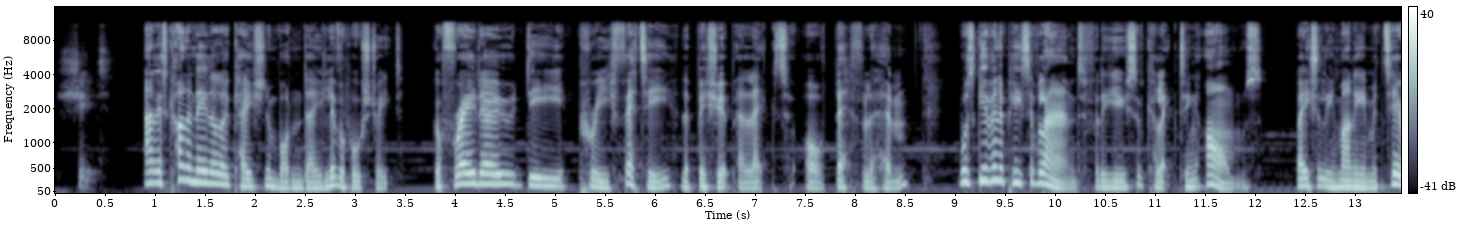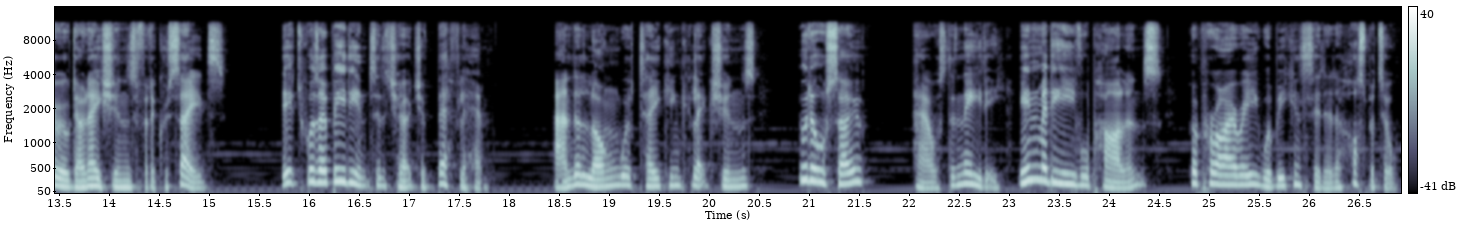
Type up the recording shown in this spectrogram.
Shit and it's kind of near the location of modern day Liverpool Street. Goffredo di Prefetti, the bishop elect of Bethlehem, was given a piece of land for the use of collecting alms, basically money and material donations for the Crusades. It was obedient to the Church of Bethlehem, and along with taking collections, it would also house the needy. In medieval parlance, the priory would be considered a hospital,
